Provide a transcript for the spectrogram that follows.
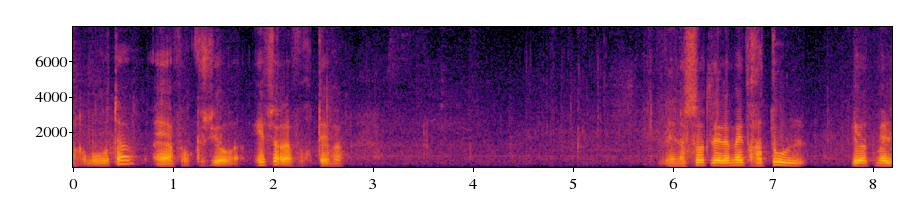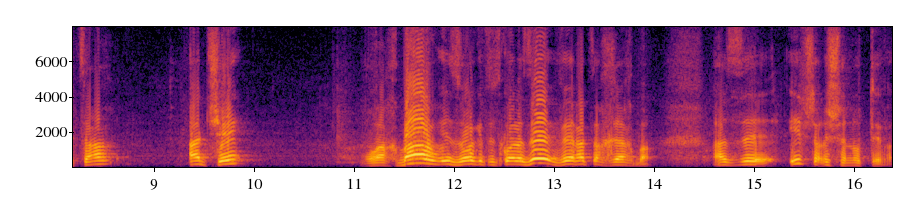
מחברותיו, היהפוך קושיור, אי אפשר להפוך טבע. לנסות ללמד חתול להיות מלצר, עד ש... הוא עכבר, וזורק את כל הזה, ורץ אחרי עכבר. אז אה, אי אפשר לשנות טבע.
